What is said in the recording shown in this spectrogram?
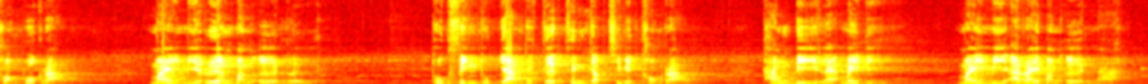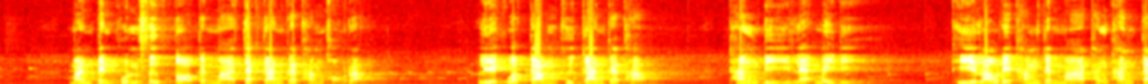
ของพวกเรา ไม่มีเรื่องบังเอิญเลย ทุกสิ่งทุกอย่างที่เกิดขึ้นกับชีวิตของเรา ทั้งดีและไม่ดี ไม่มีอะไรบังเอิญนะ มันเป็นผลสืบต่อกันมาจากการกระทำของเรา เรียกว่ากรรมคือการกระทำทั้งดีและไม่ดี ที่เราได้ทำกันมาทั้งทางก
